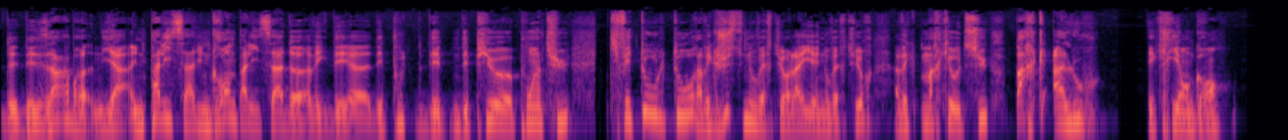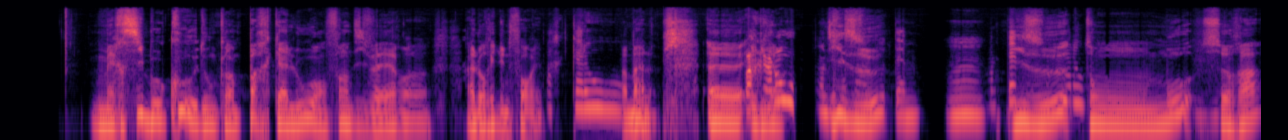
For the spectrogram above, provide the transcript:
des- des arbres, il y a une palissade, une grande palissade avec des euh, des, pou- des, des pieux pointus qui fait tout le tour avec juste une ouverture. Là, il y a une ouverture avec marqué au-dessus parc à loups écrit en grand. Merci beaucoup. Donc, un parc à loups en fin d'hiver euh, à l'orée d'une forêt. Pas mal. Euh, eh Parc bien, à loups. On pas un totem. Hmm. Un totem. Ise, Parcalou. ton mot sera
